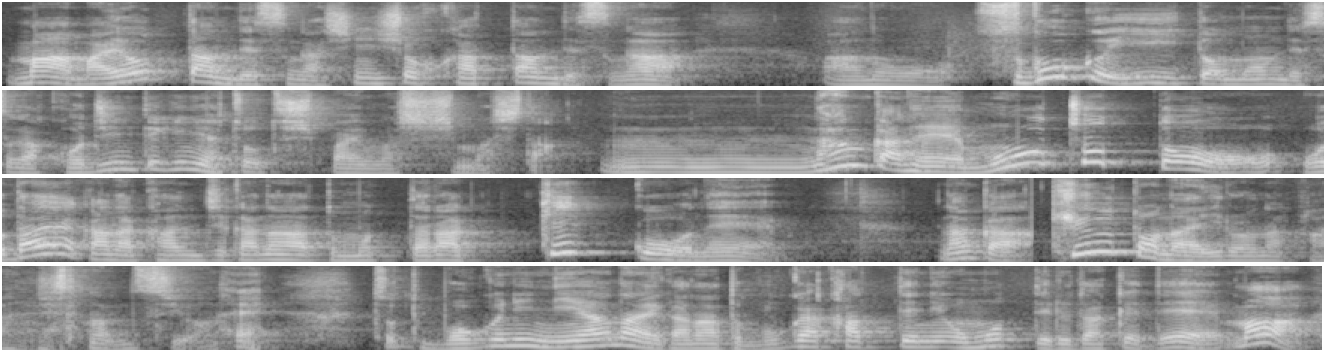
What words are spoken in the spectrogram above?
まあ迷ったんですが新色買ったんですがあのすごくいいと思うんですが個人的にはちょっと失敗しましたうーんなんかねもうちょっと穏やかな感じかなと思ったら結構ねなんかキュートな色な感じなんですよね。ちょっと僕に似合わないかなと僕が勝手に思ってるだけで、まあ、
